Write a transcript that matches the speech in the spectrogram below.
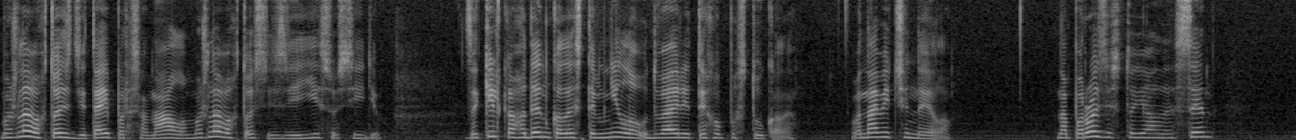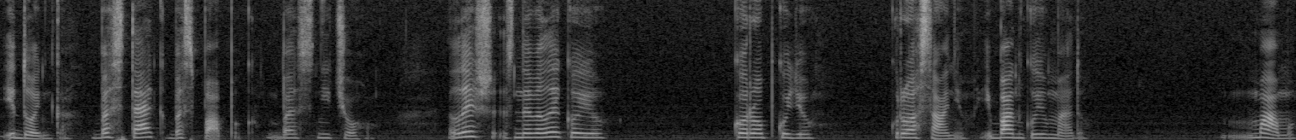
Можливо, хтось з дітей персоналу, можливо, хтось із її сусідів. За кілька годин, коли стемніло, у двері тихо постукали. Вона відчинила. На порозі стояли син і донька, без тек, без папок, без нічого. Лиш з невеликою коробкою круасанів і банкою меду. Мамо,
